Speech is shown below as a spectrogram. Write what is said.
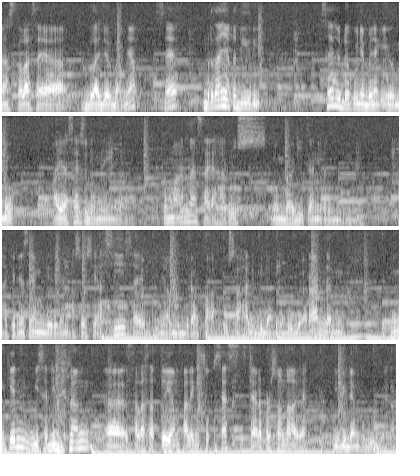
Nah setelah saya belajar banyak, saya bertanya ke diri, saya sudah punya banyak ilmu, ayah saya sudah meninggal. Ke mana saya harus membagikan ilmu ini? Akhirnya saya mendirikan asosiasi, saya punya beberapa usaha di bidang kebugaran dan mungkin bisa dibilang uh, salah satu yang paling sukses secara personal ya di bidang kebugaran.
